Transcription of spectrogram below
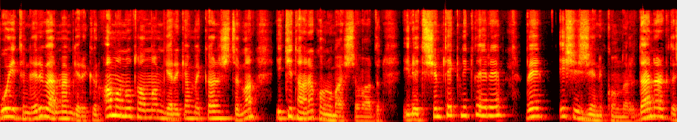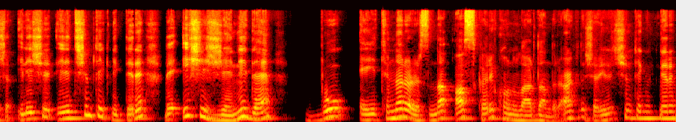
bu eğitimleri vermem gerekiyor. Ama not almam gereken ve karıştırılan iki tane konu başlığı vardır. İletişim teknikleri ve iş hijyeni konuları. Değerli arkadaşlar, iletişim teknikleri ve iş hijyeni de bu eğitimler arasında asgari konulardandır. Arkadaşlar iletişim teknikleri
